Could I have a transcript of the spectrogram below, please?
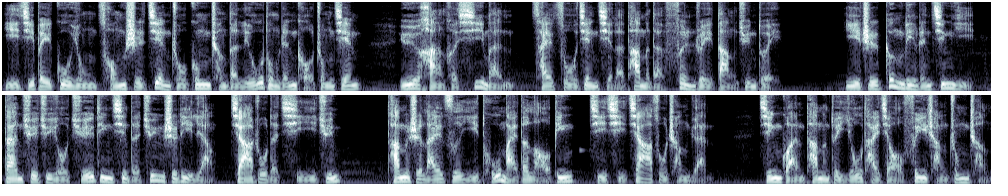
以及被雇佣从事建筑工程的流动人口中间，约翰和西门才组建起了他们的奋锐党军队。一支更令人惊异，但却具有决定性的军事力量加入了起义军。他们是来自以图买的老兵及其家族成员。尽管他们对犹太教非常忠诚，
